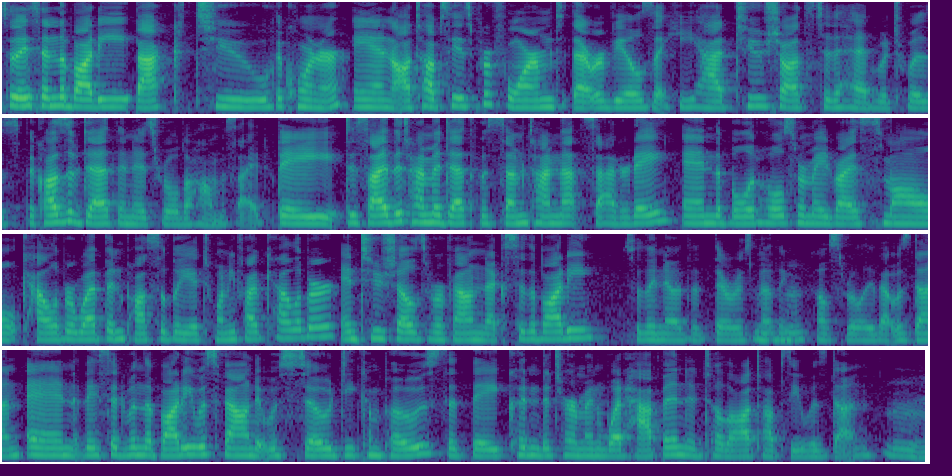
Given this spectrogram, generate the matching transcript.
So they send the body back to the coroner, and autopsy is performed that reveals that he had two shots to the head, which was the cause of death, and it's ruled a homicide. They decide the time of death was sometime that Saturday, and the bullet holes were made by a small caliber weapon, possibly a 25 caliber, and two shells were found next to the body. So they know that there was nothing mm-hmm. else really that was done. And they said when the body was found, it was so decomposed that they couldn't determine what happened until the autopsy was done. Mm.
